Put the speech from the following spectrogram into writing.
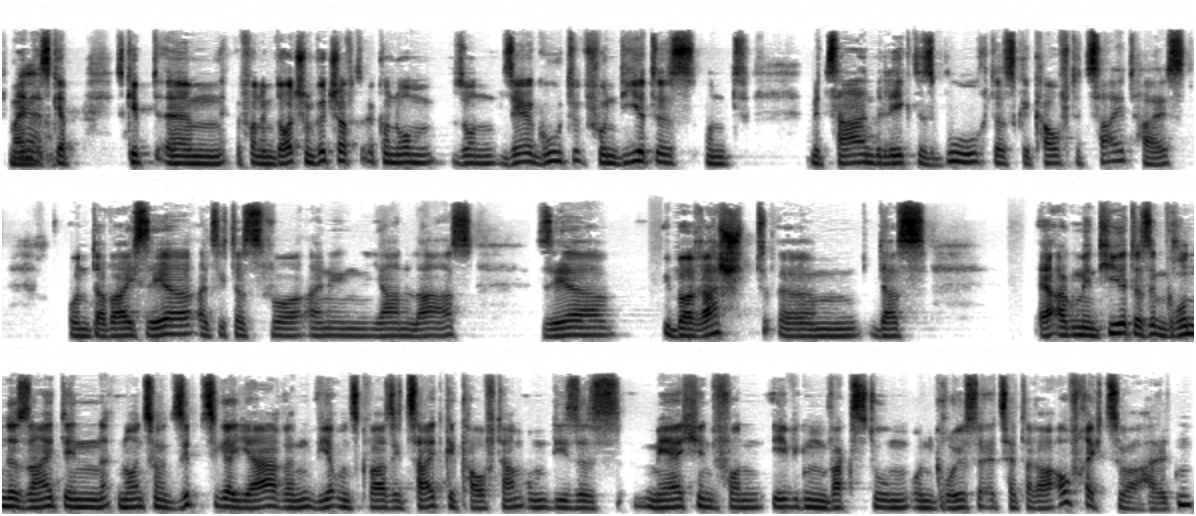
Ich meine, ja. es gibt, es gibt ähm, von einem deutschen Wirtschaftsökonomen so ein sehr gut fundiertes und mit Zahlen belegtes Buch, das gekaufte Zeit heißt. Und da war ich sehr, als ich das vor einigen Jahren las, sehr überrascht, ähm, dass er argumentiert, dass im Grunde seit den 1970er Jahren wir uns quasi Zeit gekauft haben, um dieses Märchen von ewigem Wachstum und Größe etc. aufrechtzuerhalten.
